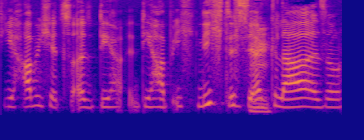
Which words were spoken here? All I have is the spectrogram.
die habe ich jetzt, also die, die habe ich nicht, ist ja klar. Also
